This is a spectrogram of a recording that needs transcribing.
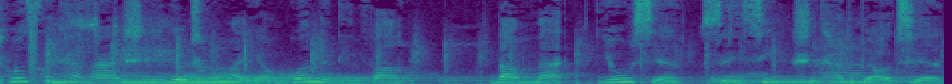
托斯卡纳是一个充满阳光的地方，浪漫、悠闲、随性是它的标签。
